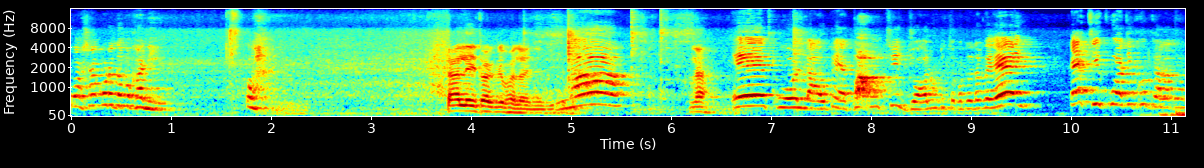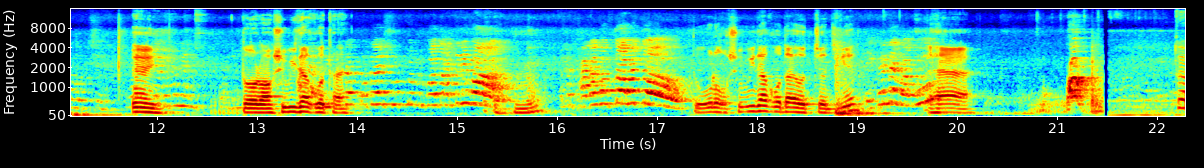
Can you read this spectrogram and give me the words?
কষা করে দেবো খানি তাহলে এই তরকারি ভালো হয় না। না। এ করলা ওটা এত করছি জল উঠেছে কত দেবে এই এই চিকু আজ খুব জ্বালাতন করছে। এই তোর অসুবিধা কোথায়? তোর অসুবিধা কোথায় হচ্ছে আজকে? হ্যাঁ। তো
